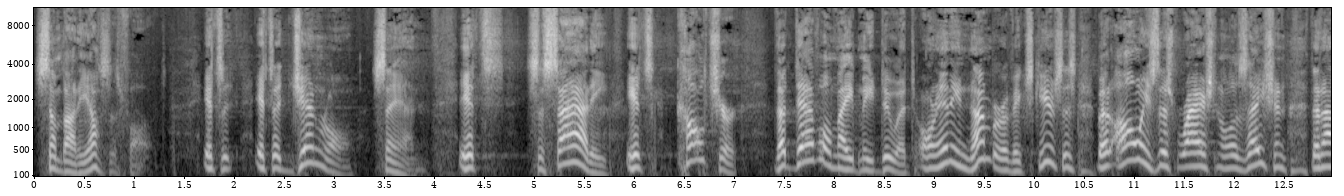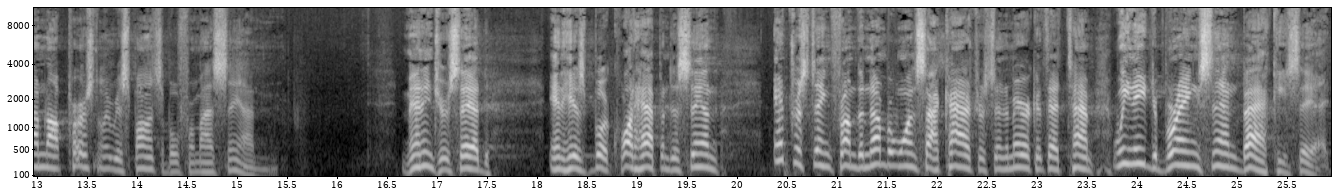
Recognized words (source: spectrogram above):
Somebody else's fault. It's a, it's a general sin. It's society. It's culture. The devil made me do it, or any number of excuses, but always this rationalization that I'm not personally responsible for my sin. Menninger said, in his book, What Happened to Sin. Interesting from the number one psychiatrist in America at that time. We need to bring sin back, he said.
